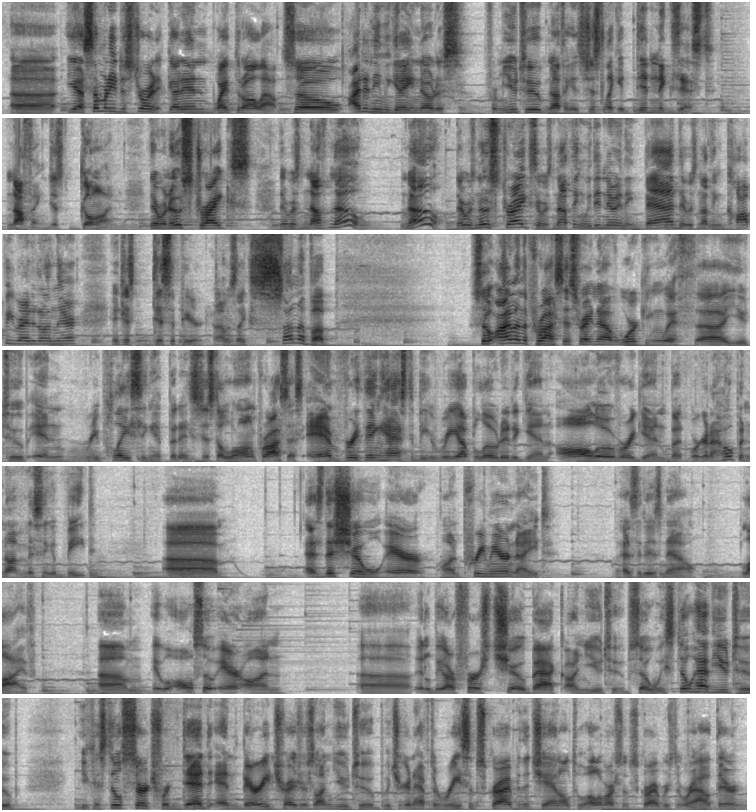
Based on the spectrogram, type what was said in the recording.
Uh, yeah, somebody destroyed it, got in, wiped it all out. So I didn't even get any notice from YouTube, nothing. It's just like it didn't exist. Nothing, just gone. There were no strikes. There was nothing. No, no, there was no strikes. There was nothing. We didn't do anything bad. There was nothing copyrighted on there. It just disappeared. And I was like, son of a. So I'm in the process right now of working with uh, YouTube and replacing it, but it's just a long process. Everything has to be re-uploaded again, all over again. But we're gonna hope and not missing a beat, um, as this show will air on premiere night, as it is now, live. Um, it will also air on. Uh, it'll be our first show back on YouTube. So we still have YouTube. You can still search for Dead and Buried Treasures on YouTube, but you're going to have to resubscribe to the channel to all of our subscribers that were out there.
